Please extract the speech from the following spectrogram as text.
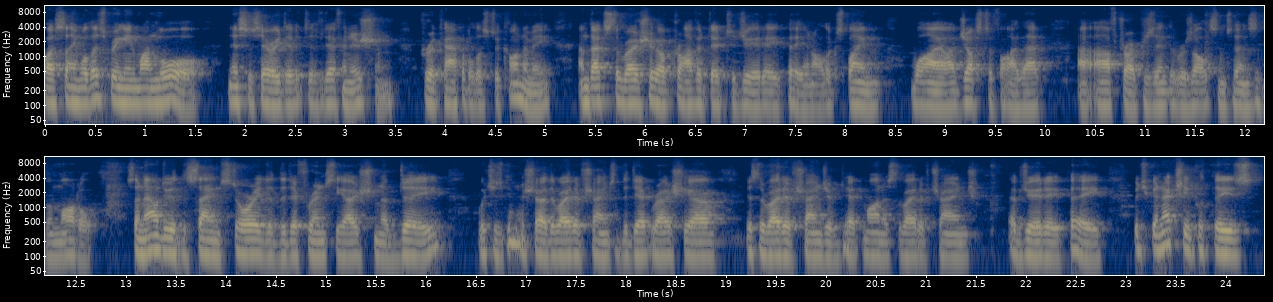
by saying, well, let's bring in one more necessary de definition for a capitalist economy, and that's the ratio of private debt to GDP. And I'll explain why I justify that uh, after I present the results in terms of a model. So now do the same story to the differentiation of D which is going to show the rate of change of the debt ratio is the rate of change of debt minus the rate of change of GDP. But you can actually put these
